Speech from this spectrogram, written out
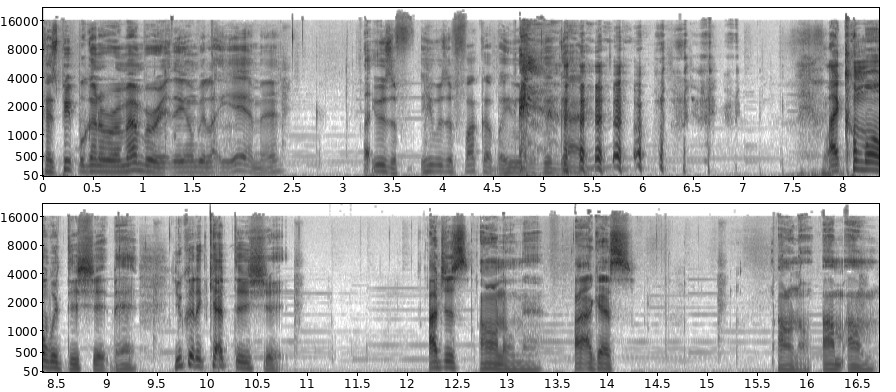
Cause people gonna remember it. They're gonna be like, "Yeah, man, he was a he was a fuck up, but he was a good guy." Like, come on with this shit, man. You could have kept this shit. I just, I don't know, man. I, I guess, I don't know. I'm, I'm,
